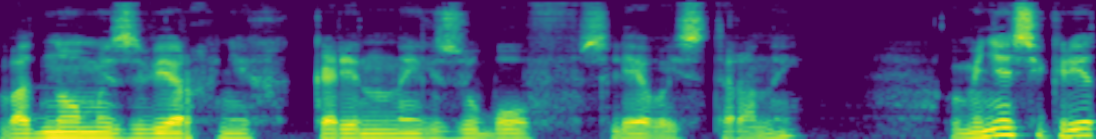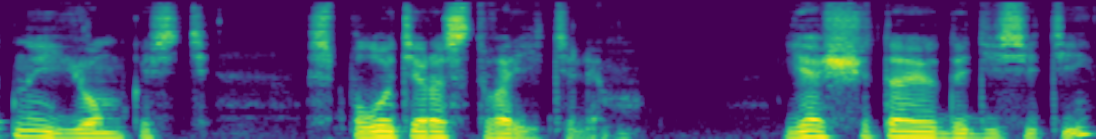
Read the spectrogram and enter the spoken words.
«В одном из верхних коренных зубов с левой стороны у меня секретная емкость с плотирастворителем. Я считаю до десяти,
